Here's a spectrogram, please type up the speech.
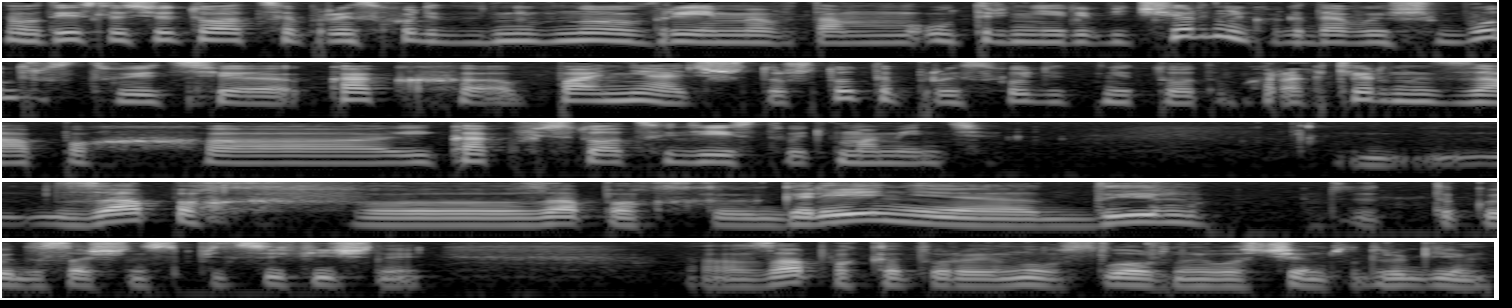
Ну вот если ситуация происходит в дневное время, там утреннее или вечернее, когда вы еще бодрствуете, как понять, что что-то происходит не то, там характерный запах э, и как в ситуации действовать в моменте? Запах, э, запах горения, дым, такой достаточно специфичный э, запах, который, ну, сложно его с чем-то другим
